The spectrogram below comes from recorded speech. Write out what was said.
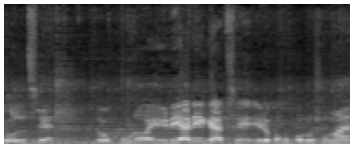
চলছে। তো পুরো এরিয়ারই গেছে, এরকম কোনো সময়,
